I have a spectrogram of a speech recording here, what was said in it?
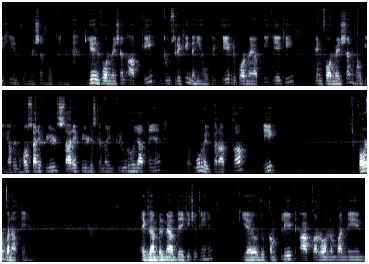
एक ही इन्फॉर्मेशन होती है। ये इन्फॉर्मेशन आपकी दूसरे की नहीं होती। एक रिकॉर्ड में आपकी एक ही इन्फॉर्मेशन होगी। यहाँ पे बहुत सारे फ़ील्ड सारे फ़ील्ड इसके अंदर इंक्लूड हो जाते हैं और वो मिलकर आपका एक रिकॉर्ड बनाते हैं। एग्ज़ाम्पल में आप देख ही चुके हैं कि जो कंप्लीट आपका रोल नंबर नेम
